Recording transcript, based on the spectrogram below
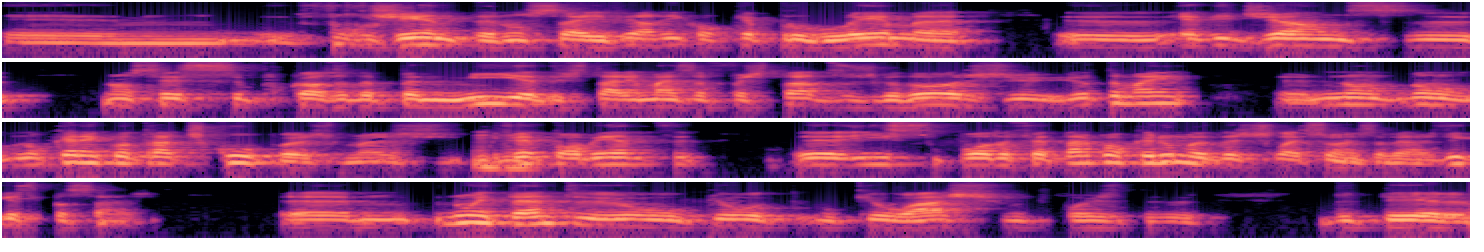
ehm, ferrugenta, não sei, vê ali qualquer problema. Eddie Jones, não sei se por causa da pandemia, de estarem mais afastados os jogadores, eu também não, não, não quero encontrar desculpas, mas uhum. eventualmente eh, isso pode afetar qualquer uma das seleções, aliás, diga-se passagem. Ehm, no entanto, eu, o, que eu, o que eu acho, depois de, de ter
